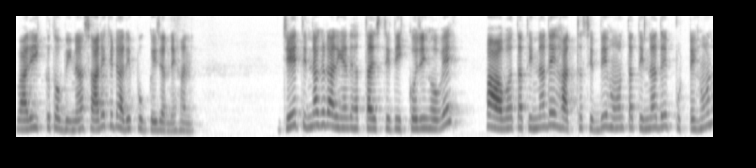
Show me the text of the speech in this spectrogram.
ਵਾਰੀ ਇੱਕ ਤੋਂ ਬਿਨਾ ਸਾਰੇ ਖਿਡਾਰੀ ਪੁੱਗੇ ਜਾਂਦੇ ਹਨ। ਜੇ ਤਿੰਨਾਂ ਖਿਡਾਰੀਆਂ ਦੇ ਹੱਥਾਂ ਦੀ ਸਥਿਤੀ ਇੱਕੋ ਜਿਹੀ ਹੋਵੇ ਭਾਵ ਤਾਂ ਤਿੰਨਾਂ ਦੇ ਹੱਥ ਸਿੱਧੇ ਹੋਣ, ਤਾਂ ਤਿੰਨਾਂ ਦੇ ਪੁੱਟੇ ਹੋਣ,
